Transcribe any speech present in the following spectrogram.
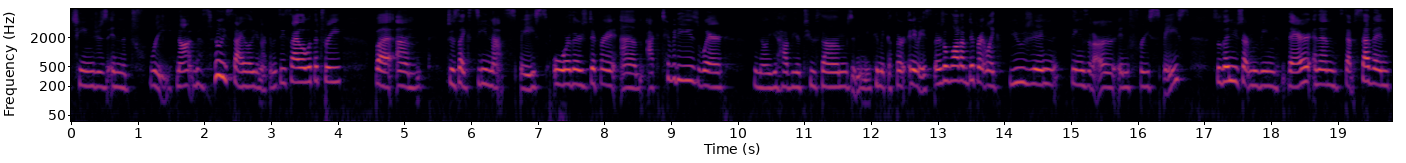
changes in the tree. Not necessarily silo. You're not going to see silo with a tree, but um, just like seeing that space. Or there's different um, activities where you know you have your two thumbs and you can make a third. Anyways, there's a lot of different like fusion things that are in free space. So then you start moving there, and then step seven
